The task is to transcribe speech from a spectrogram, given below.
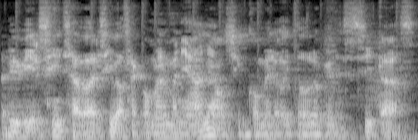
vivir sin saber si vas a comer mañana o sin comer hoy todo lo que necesitas.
